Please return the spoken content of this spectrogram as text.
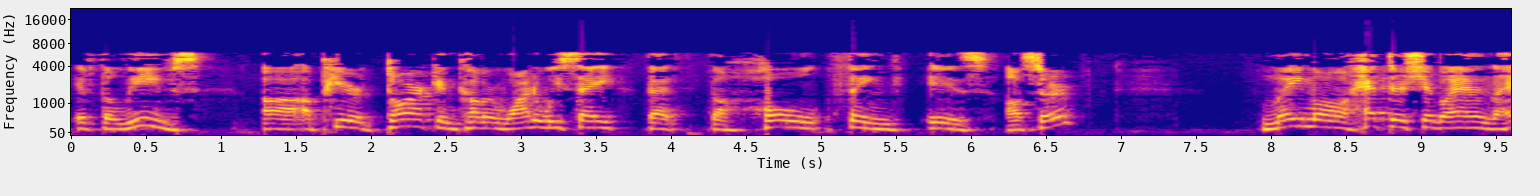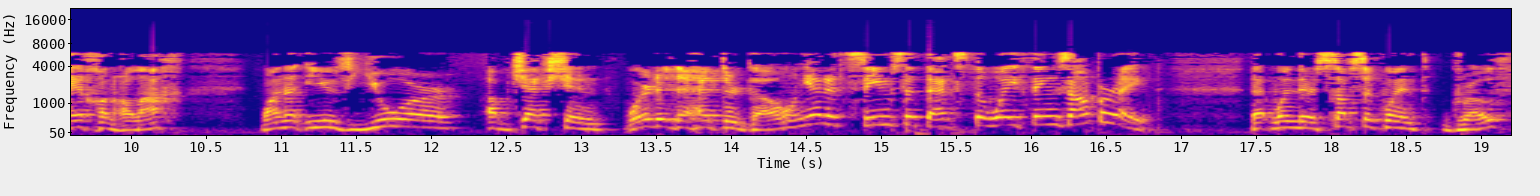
if the leaves uh, appear dark in color, why do we say that the whole thing is aser? Why not use your objection? Where did the heter go? And yet it seems that that's the way things operate. That when there's subsequent growth,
